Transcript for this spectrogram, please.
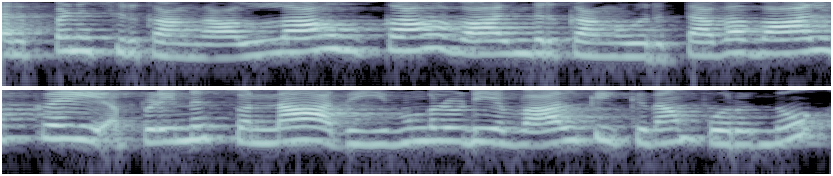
அர்ப்பணிச்சிருக்காங்க. அல்லாஹுக்காக வாழ்ந்திருக்காங்க. ஒரு தவ வாழ்க்கை அப்படின்னு சொன்னால் அது இவங்களுடைய வாழ்க்கைக்கு தான் பொருந்தும்.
